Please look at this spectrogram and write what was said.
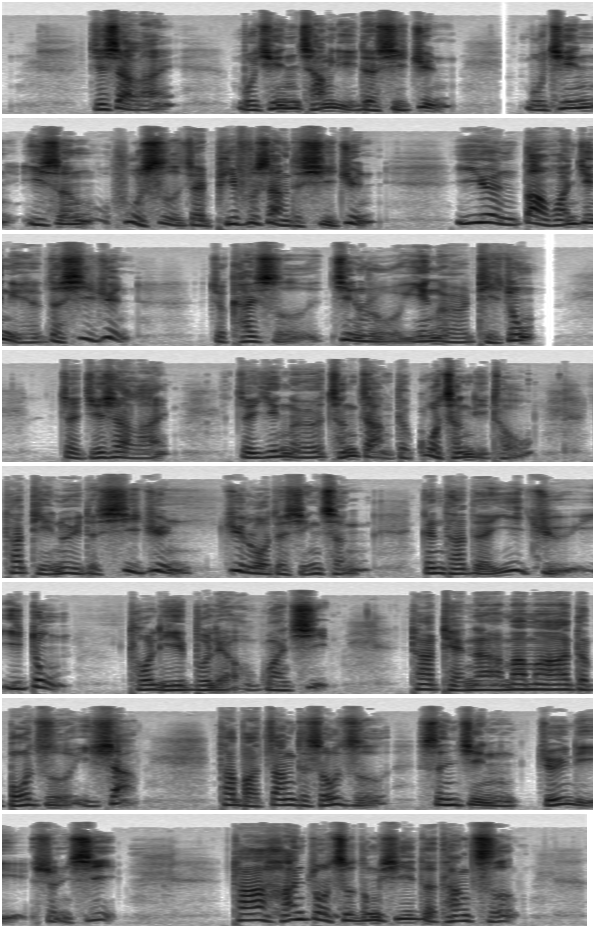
接下来，母亲肠里的细菌、母亲、医生、护士在皮肤上的细菌、医院大环境里的细菌。就开始进入婴儿体重，在接下来，在婴儿成长的过程里头，他体内的细菌聚落的形成，跟他的一举一动脱离不了关系。他舔了妈妈的脖子一下，他把脏的手指伸进嘴里吮吸，他含着吃东西的汤匙，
